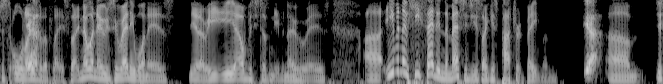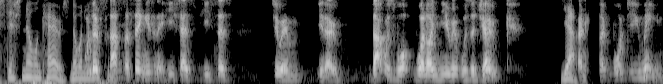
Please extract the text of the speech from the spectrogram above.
just all Yeah. over the place. Like no one knows who anyone is. You know, he, he obviously doesn't even know who it is. Uh, even though he said in the message he's like, "It's Patrick Bateman." Yeah. Um, just just no one cares. No one Well, listens. that's the thing, isn't it? He says he says to him, you know, that was what when I knew it was a joke. yeah. And he's like, "What do you mean?"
